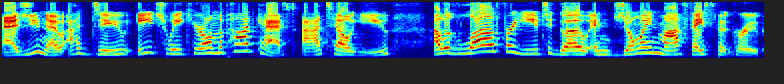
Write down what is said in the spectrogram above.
as you know, I do each week here on the podcast. I tell you, I would love for you to go and join my Facebook group,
